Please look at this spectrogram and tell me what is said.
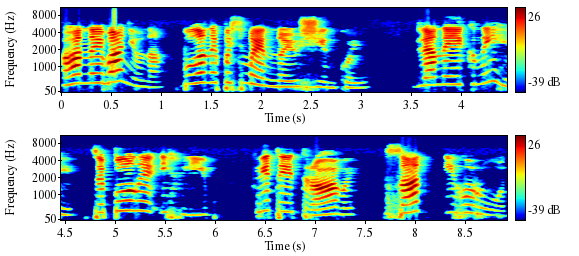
Ганна Іванівна була неписьменною жінкою. Для неї книги це поле і хліб, квіти і трави, сад і город.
